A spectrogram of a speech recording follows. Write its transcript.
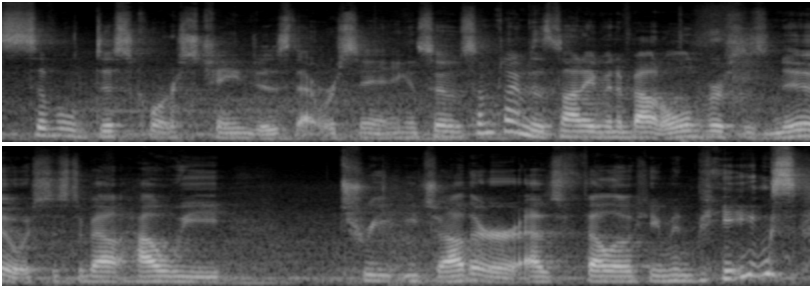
civil discourse changes that we're seeing. And so sometimes it's not even about old versus new. It's just about how we treat each other as fellow human beings.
